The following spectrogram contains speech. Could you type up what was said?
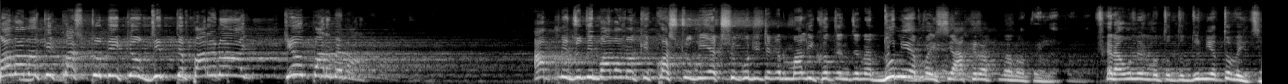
বাবা মাকে কষ্ট দিয়ে কেউ জিততে পারে না, কেউ পারবে না। আপনি যদি বাবা মাকে কষ্ট দিয়ে একশো কোটি টাকার মালিক হতেন যে না, দুনিয়া পাইছি, আখেরাত না না পাইলাম। ফেরাউনের মতো তো দুনিয়া তো পাইছি।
